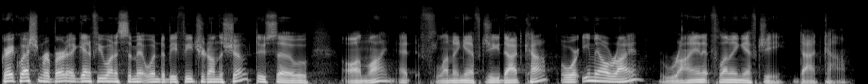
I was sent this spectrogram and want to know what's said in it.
Great question, Roberta. Again, if you want to submit one to be featured on the show, do so online at FlemingFG.com or email Ryan, Ryan at FlemingFG.com.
